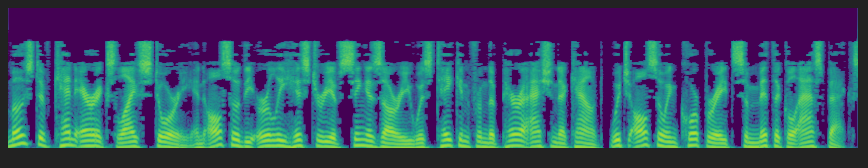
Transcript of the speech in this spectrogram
Most of Ken Arok's life story and also the early history of Singasari was taken from the Parahasian account, which also incorporates some mythical aspects.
